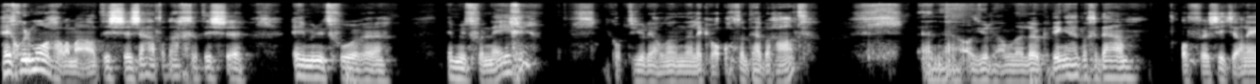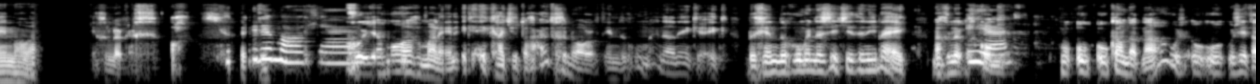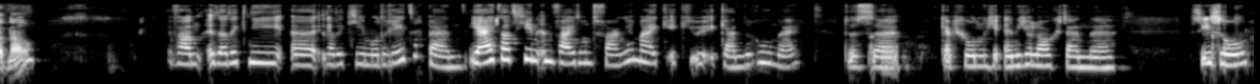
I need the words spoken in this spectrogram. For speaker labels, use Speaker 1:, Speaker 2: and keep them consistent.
Speaker 1: Hey, goedemorgen allemaal. Het is eh, zaterdag, het is eh 1 minuut voor, eh 1 minuut voor 9. Ik hoop dat jullie al een lekkere ochtend hebben gehad. En of jullie al leuke dingen hebben gedaan. Of zit je alleen maar gelukkig?
Speaker 2: Goedemorgen.
Speaker 1: goedemorgen Marleen. Ik, ik had je toch uitgenodigd in de room. En dan denk ik, ik begin de room en dan zit je er niet bij. Maar gelukkig kom
Speaker 2: Ja,
Speaker 1: je. Hoe, hoe, hoe kan dat nou? Hoe, hoe- hoe zit dat nou?
Speaker 2: Van dat ik niet, eh, dat ik geen moderator ben. Ja, ik had geen invite ontvangen, maar ik, ik, ik ken de room, hè. Dus eh, ik heb gewoon ge- ingelogd en eh ziezo.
